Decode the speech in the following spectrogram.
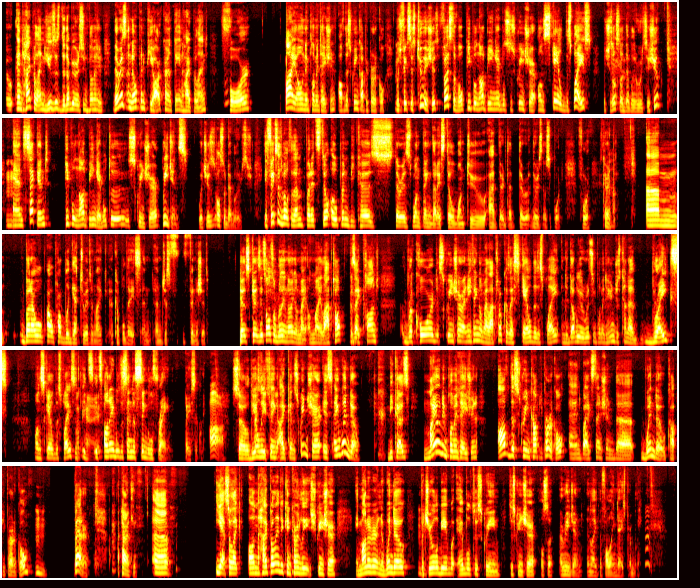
uh, and Hyprland uses the Roots implementation. There is an open PR currently in Hyprland for my own implementation of the screen copy protocol, which fixes two issues. First of all, people not being able to screen share on scaled displays, which is also a roots issue. And second, people not being able to screen share regions, which is also a W roots. It fixes both of them, but it's still open because there is one thing that I still want to add there that there, there is no support for currently. Um, but I will I'll probably get to it in like a couple days and, and just f- finish it because because it's also really annoying on my on my laptop because I can't record, screen share anything on my laptop because I scaled the display and the W roots implementation just kind of breaks on scaled displays. It- It's it's unable to send a single frame basically. Ah. So the only thing. I can screen share is a window because my own implementation of the screen copy protocol, and by extension, the window copy protocol, Mhm. better, apparently. Uh, yeah, so like on Hyprland, you can currently screen share a monitor and a window, Mm-hmm. but you will be able, able to screen to screen share also a region in like the following days, probably.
